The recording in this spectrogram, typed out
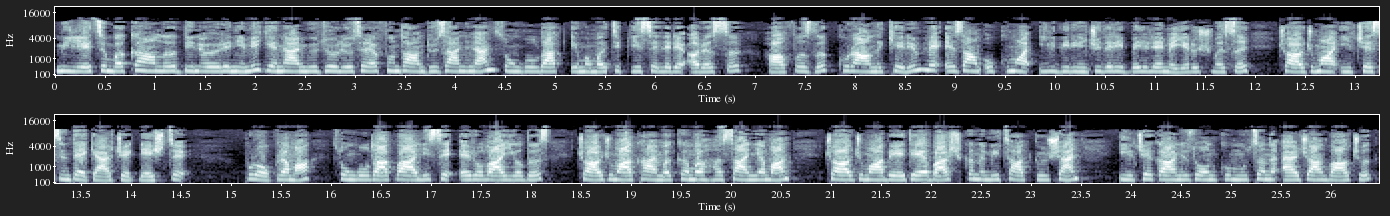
Milli Eğitim Bakanlığı Din Öğrenimi Genel Müdürlüğü tarafından düzenlenen Zonguldak İmam Hatip Liseleri arası hafızlık, Kur'an-ı Kerim ve ezan okuma il birincileri belirleme yarışması Çağcuma ilçesinde gerçekleşti. Programa Zonguldak Valisi Erolay Yıldız, Çağcuma Kaymakamı Hasan Yaman, Çağcuma Belediye Başkanı Mithat Gülşen, İlçe Garnizon Komutanı Ercan Balçık,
